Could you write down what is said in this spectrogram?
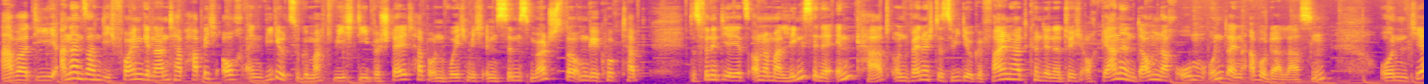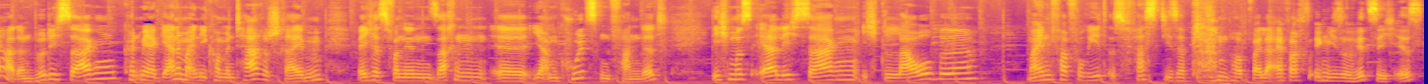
Aber die anderen Sachen, die ich vorhin genannt habe, habe ich auch ein Video zu gemacht, wie ich die bestellt habe und wo ich mich im Sims Merch Store umgeguckt habe. Das findet ihr jetzt auch nochmal links in der Endcard. Und wenn euch das Video gefallen hat, könnt ihr natürlich auch gerne einen Daumen nach oben und ein Abo da lassen. Und ja, dann würde ich sagen, könnt mir ja gerne mal in die Kommentare schreiben, welches von den Sachen äh, ihr am coolsten fandet. Ich muss ehrlich sagen, ich glaube, mein Favorit ist fast dieser Plumbob, weil er einfach irgendwie so witzig ist.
